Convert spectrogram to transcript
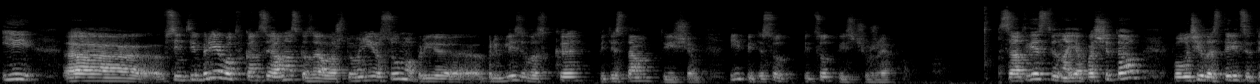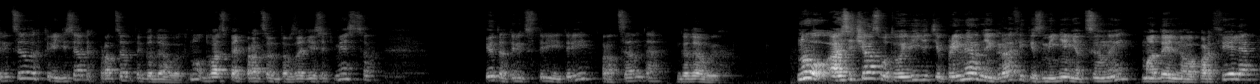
И э, в сентябре, вот в конце, она сказала, что у нее сумма при, приблизилась к 500 тысячам. И 500, 500 тысяч уже. Соответственно, я посчитал, получилось 33,3% годовых. Ну, 25% за 10 месяцев, это 33,3% годовых. А сейчас вот вы видите примерный график изменения цены модельного портфеля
